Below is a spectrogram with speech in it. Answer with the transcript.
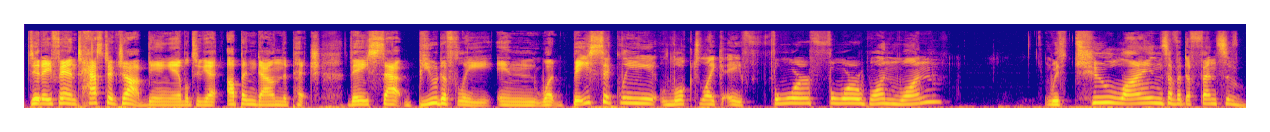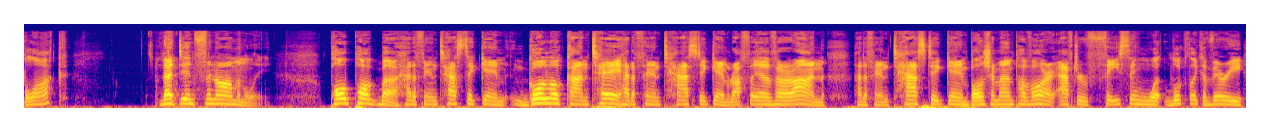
did a fantastic job being able to get up and down the pitch. They sat beautifully in what basically looked like a 4 4 1 1 with two lines of a defensive block. That did phenomenally. Paul Pogba had a fantastic game. Golo Kante had a fantastic game. Rafael Varane had a fantastic game. Benjamin Pavard, after facing what looked like a very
